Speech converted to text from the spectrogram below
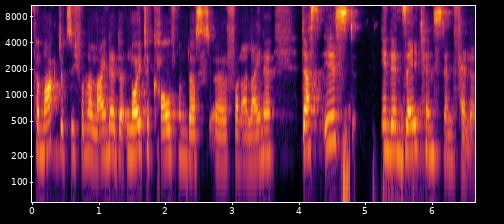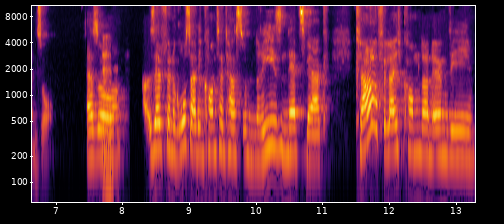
vermarktet sich von alleine, Leute kaufen das äh, von alleine. Das ist in den seltensten Fällen so. Also mhm. selbst wenn du großartigen Content hast und ein riesen Netzwerk, klar, vielleicht kommen dann irgendwie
